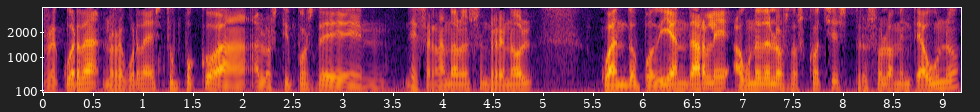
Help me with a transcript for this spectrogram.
Recuerda nos recuerda esto un poco a, a los tiempos de, de Fernando Alonso en Renault cuando podían darle a uno de los dos coches pero solamente a uno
